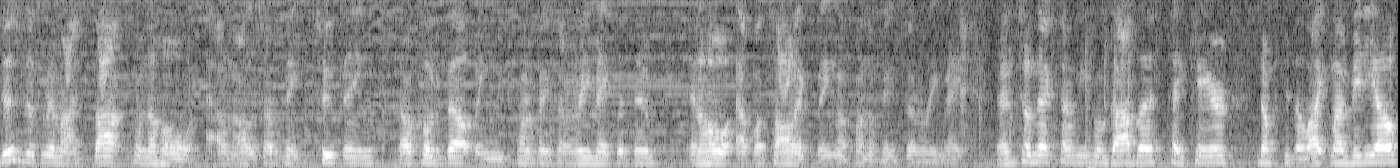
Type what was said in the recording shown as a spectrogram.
this has just been my thoughts on the whole, on all this everything two thing, uh, co-developing Final Fantasy 7 remake with them, and the whole episodic thing of Final Fantasy 7 remake. And until next time, people, God bless, take care. Don't forget to like my video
